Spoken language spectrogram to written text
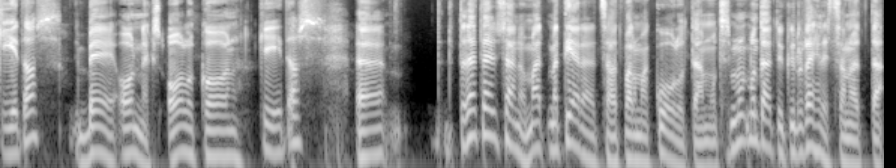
kiitos. B, onneksi olkoon. Kiitos. Tätä täytyy sanoa, mä, mä tiedän, että sä oot varmaan kuullut tämän, mutta siis mun, mun täytyy kyllä rehellisesti sanoa, että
